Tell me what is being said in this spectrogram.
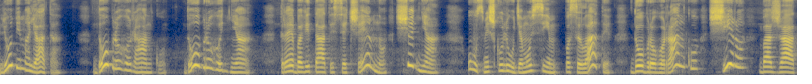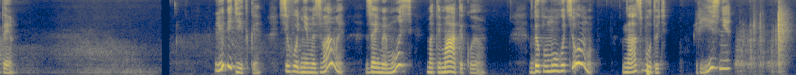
Любі малята, доброго ранку, доброго дня. Треба вітатися чемно щодня. Усмішку людям усім посилати, доброго ранку щиро бажати. Любі дітки, сьогодні ми з вами займемось математикою. В допомогу цьому в нас будуть різні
